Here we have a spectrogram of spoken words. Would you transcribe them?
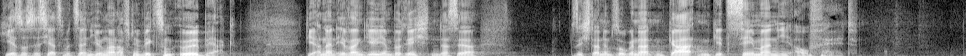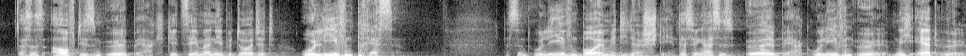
Jesus ist jetzt mit seinen Jüngern auf dem Weg zum Ölberg. Die anderen Evangelien berichten, dass er sich dann im sogenannten Garten Gethsemane aufhält. Das ist auf diesem Ölberg. Gethsemane bedeutet Olivenpresse. Das sind Olivenbäume, die da stehen. Deswegen heißt es Ölberg, Olivenöl, nicht Erdöl,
